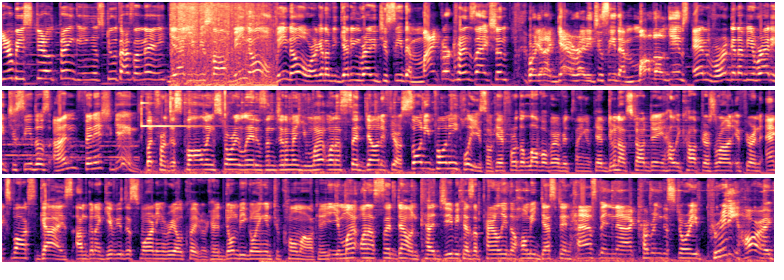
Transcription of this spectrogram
You be still thinking it's 2008. Yeah, Ubisoft, we know, we know. We're gonna be getting ready to see the microtransaction. We're gonna get ready to see the mobile games, and we're gonna be ready to see those unfinished games. But for this following story, ladies and gentlemen, you might want to sit down if you're a Sony pony. Please, okay, for the love of everything, okay? Do not start doing helicopters around if you're an Xbox. Guys, I'm gonna give you this warning real quick, okay? Don't be going into coma, okay? You might want to sit down, Kaji, because apparently the homie Destin has been uh, covering the story pretty hard,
